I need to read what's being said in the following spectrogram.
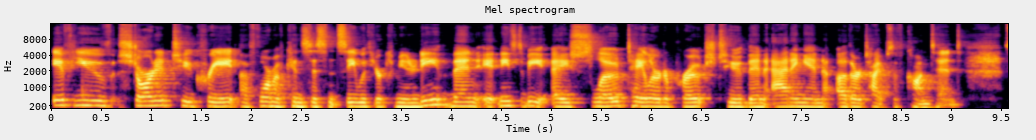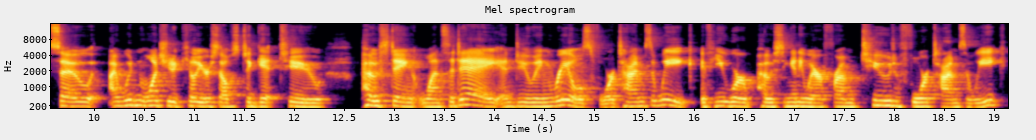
if you've started to create a form of consistency with your community, then it needs to be a slow, tailored approach to then adding in other types of content. So I wouldn't want you to kill yourselves to get to posting once a day and doing reels four times a week, if you were posting anywhere from two to four times a week,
